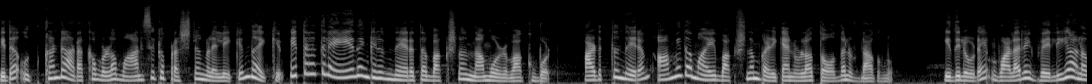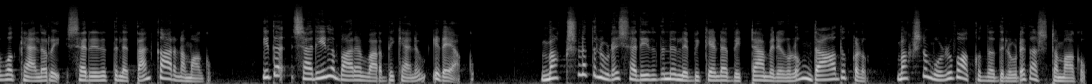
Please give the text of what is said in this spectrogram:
ഇത് ഉത്കണ്ഠ അടക്കമുള്ള മാനസിക പ്രശ്നങ്ങളിലേക്കും നയിക്കും. ഇത്തരത്തിൽ ഏതെങ്കിലും നേരത്തെ ഭക്ഷണം നാം ഒഴിവാക്കുമ്പോൾ അടുത്ത നേരം അമിതമായി ഭക്ഷണം കഴിക്കാനുള്ള തോന്നലുണ്ടാകുന്നു ഇതിലൂടെ വളരെ വലിയ അളവ് കാലറി ശരീരത്തിലെത്താൻ കാരണമാകും. ഇത് ശരീരഭാരം വർദ്ധിക്കാനും ഇടയാക്കും. ഭക്ഷണത്തിലൂടെ ശരീരത്തിന് ലഭിക്കേണ്ട വിറ്റാമിനുകളും ധാതുക്കളും ഭക്ഷണം ഒഴിവാക്കുന്നതിലൂടെ നഷ്ടമാകും.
